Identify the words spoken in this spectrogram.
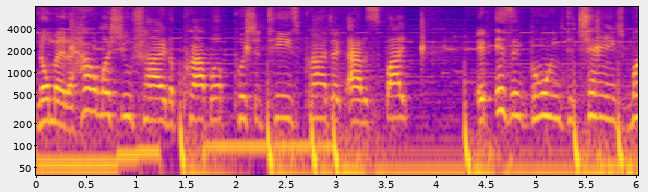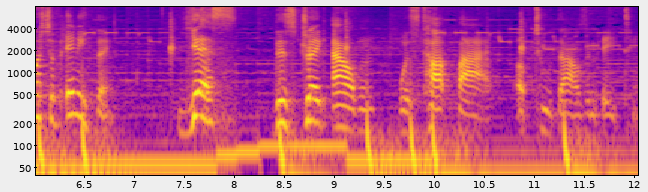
No matter how much you try to prop up Pusha T's project out of spite, it isn't going to change much of anything. Yes, this Drake album was top 5 of 2018.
